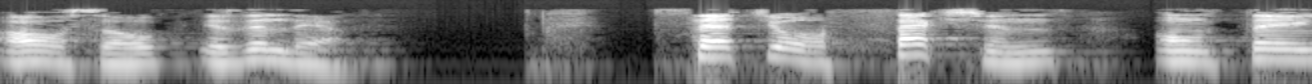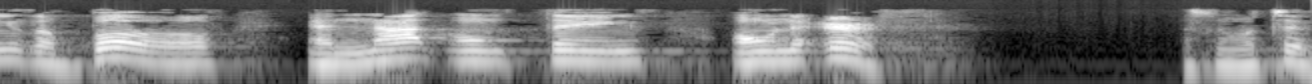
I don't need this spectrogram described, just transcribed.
also is in there. Set your affections on things above and not on things on the earth. That's number two.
